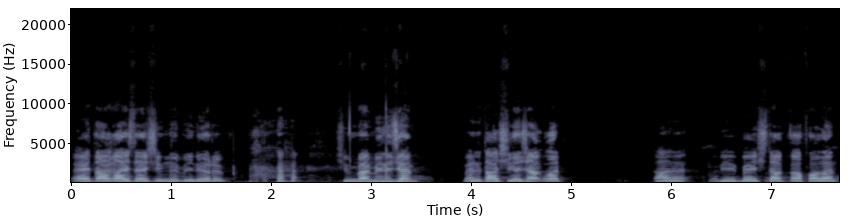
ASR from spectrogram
Evet arkadaşlar şimdi biniyorum. şimdi ben bineceğim. Beni taşıyacaklar. Yani bir 5 dakika falan.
